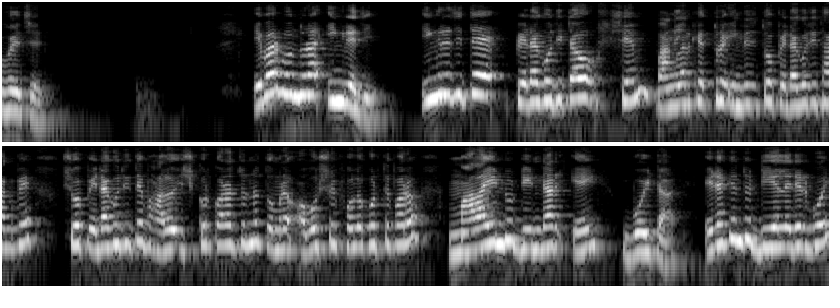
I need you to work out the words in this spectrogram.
হয়েছে। এবার বন্ধুরা ইংরেজি। ইংরেজিতে পেডাগজিটাও সেম বাংলার ক্ষেত্রে ইংরেজিতেও পেডাগজি থাকবে। সো পেডাগজিতে ভালো স্কোর করার জন্য তোমরা অবশ্যই ফলো করতে পারো। মালাইন্ডু ডিন্ডার এই বইটা। এটা কিন্তু ডিএলএডের বই।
